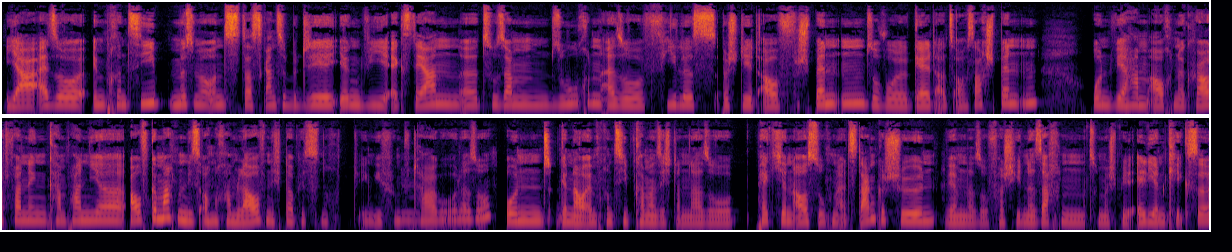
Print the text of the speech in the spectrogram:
Ja, also im Prinzip müssen wir uns das ganze Budget irgendwie extern äh, zusammensuchen. Also vieles besteht auf Spenden, sowohl Geld als auch Sachspenden. Und wir haben auch eine Crowdfunding-Kampagne aufgemacht und die ist auch noch am Laufen. Ich glaube, jetzt noch irgendwie fünf mhm. Tage oder so. Und genau, im Prinzip kann man sich dann da so Päckchen aussuchen als Dankeschön. Wir haben da so verschiedene Sachen, zum Beispiel Alien-Kekse.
